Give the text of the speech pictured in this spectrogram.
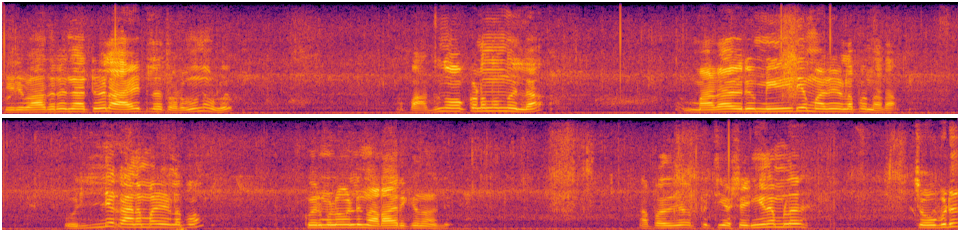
തിരുവാതിര ഞാറ്റുവേലായിട്ടില്ല തുടങ്ങുന്നുള്ളൂ. അപ്പോൾ അത് നോക്കണമെന്നൊന്നുമില്ല. മഴ ഒരു മീഡിയം മഴയുള്ളപ്പോൾ നടാം. വലിയ കനമഴയുള്ളപ്പോൾ കുരുമുളക് വള്ളി നടാതിരിക്കുന്നതല്ല അപ്പോൾ അത് പക്ഷേ ഇങ്ങനെ നമ്മൾ ചുവട്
